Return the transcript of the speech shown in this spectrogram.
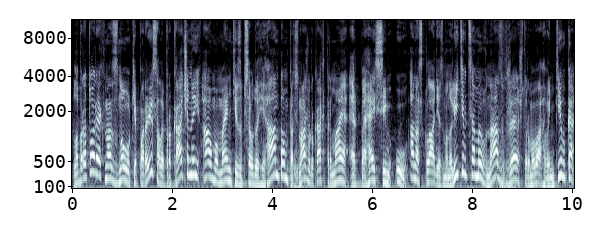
В лабораторіях в нас знову кепарис, але прокачаний. А в моменті з псевдогігантом персонаж в руках тримає РПГ 7 у А на складі з монолітівцями в нас вже штурмова гвинтівка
